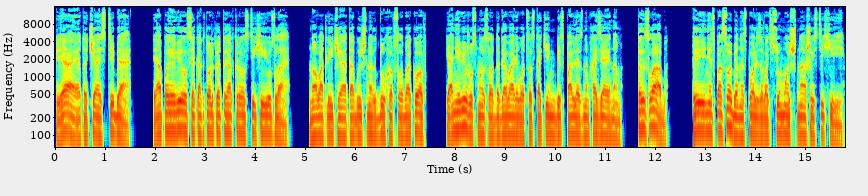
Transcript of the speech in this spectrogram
я — это часть тебя. Я появился, как только ты открыл стихию зла, но в отличие от обычных духов-слабаков, я не вижу смысла договариваться с таким бесполезным хозяином. Ты слаб, ты не способен использовать всю мощь нашей стихии.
